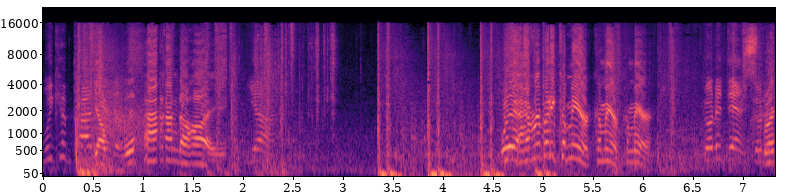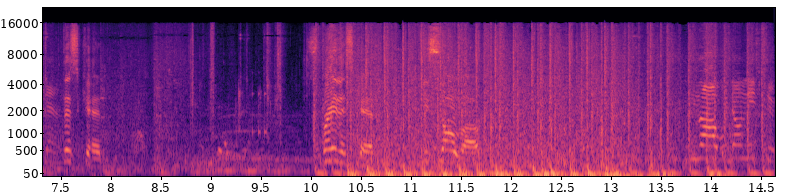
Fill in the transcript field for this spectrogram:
We could pad. Yeah, we'll pad on the height. Yeah. Wait, everybody, come here, come here, come here. Go to Dan. Go Spray to Dan. this kid. Spray this kid. He's solo. Nah, we don't need to.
